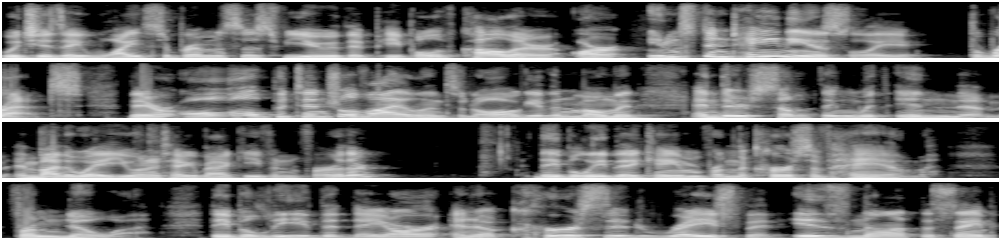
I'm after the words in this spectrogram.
which is a white supremacist view that people of color are instantaneously threats. They are all potential violence at all given moment, and there's something within them. And by the way, you want to take it back even further? They believe they came from the curse of Ham, from Noah. They believe that they are an accursed race that is not the same.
